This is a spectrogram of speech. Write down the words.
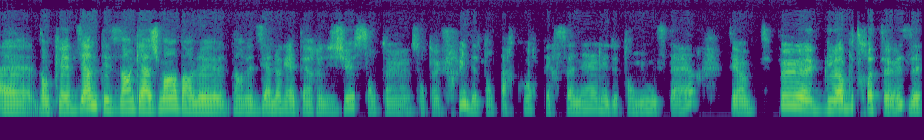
Euh, donc, euh, Diane, tes engagements dans le, dans le dialogue interreligieux sont un, sont un fruit de ton parcours personnel et de ton ministère. Tu es un petit peu euh, globe-trotteuse.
